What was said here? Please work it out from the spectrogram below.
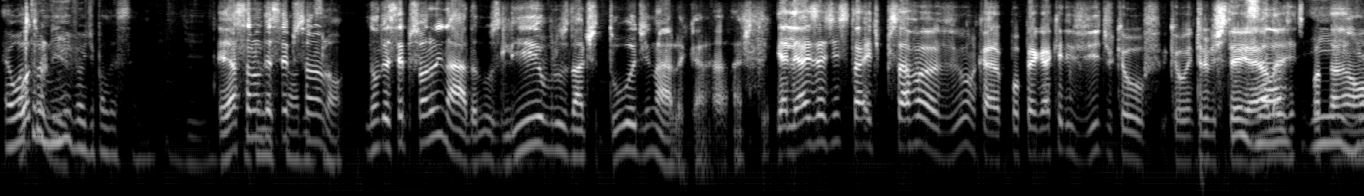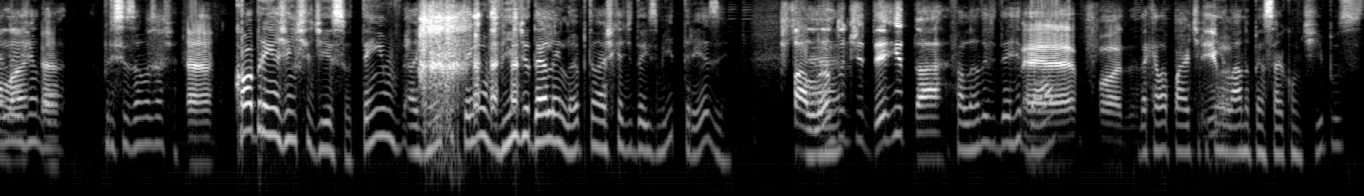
É outro, outro nível, nível, de palestrante. Essa não decepciona, não. Não decepciona em nada, nos livros, na atitude, nada, cara. Ah. Atitude. E aliás, a gente, tá, a gente precisava, viu, cara, pô, pegar aquele vídeo que eu, que eu entrevistei Exato, ela e a gente botar online. Precisamos achar. É. Cobrem a gente disso. Tem, a gente tem um vídeo dela em Lupton, acho que é de 2013 Falando é, de Derrida. Falando de Derrida. É, foda. Daquela parte que e tem lá no Pensar com Tipos.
